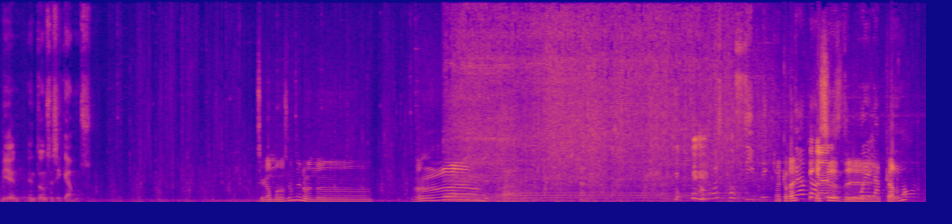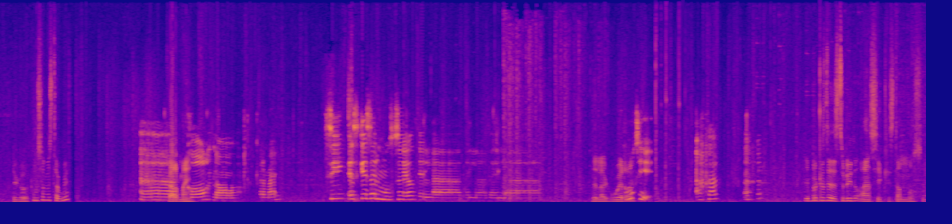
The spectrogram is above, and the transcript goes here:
Bien, entonces sigamos. Sigamos continuando. ¿Cómo es posible que Ah, caray. cada Ese es de Karma. Digo, ¿cómo se llama esta güey? Ah, Carmine. Cole, no. Carmine. Sí, es que es el museo de la. de la. de la. De la guerra. ¿Cómo se.? Ajá, ajá. ¿Y por qué está destruido? Ah, sí, que estamos. eh.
